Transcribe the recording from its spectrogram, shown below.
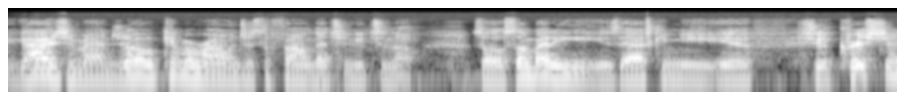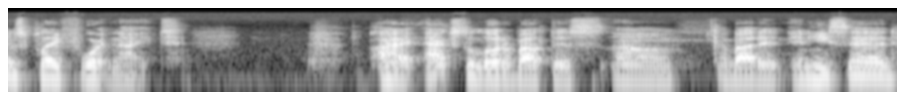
Hey guys, your man Joe came around just to find that you need to know. So somebody is asking me if should Christians play Fortnite. I asked the Lord about this, um, about it, and He said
